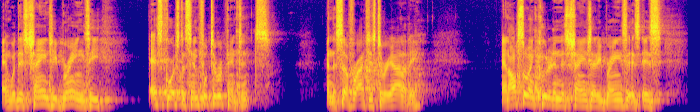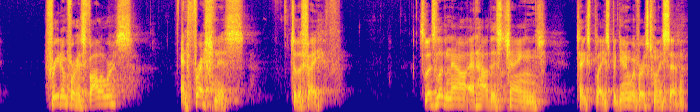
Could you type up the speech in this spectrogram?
And with this change he brings, he escorts the sinful to repentance and the self righteous to reality. And also included in this change that he brings is, is freedom for his followers and freshness to the faith. So let's look now at how this change takes place, beginning with verse 27.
